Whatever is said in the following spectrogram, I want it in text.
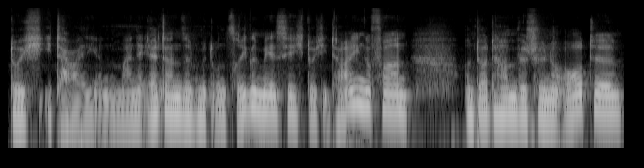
durch Italien. Meine Eltern sind mit uns regelmäßig durch Italien gefahren und dort haben wir schöne Orte,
